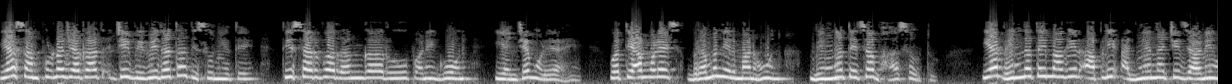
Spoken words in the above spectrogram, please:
या संपूर्ण जगात जी विविधता दिसून येते ती सर्व रंग रूप आणि गुण यांच्यामुळे आहे. व त्यामुळेच भ्रम निर्माण होऊन भिन्नतेचा भास होतो. या भिन्नतेमागील आपली अज्ञानाची जाणीव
